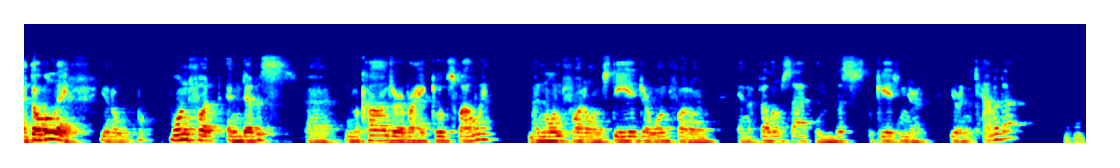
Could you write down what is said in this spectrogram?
a double life. You know, one foot in Divis. Uh, McCanns are a very close family. And one foot on stage or one foot on in a film set. And this occasion, you're you're in Canada. Mm-hmm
